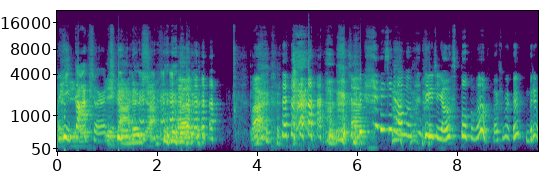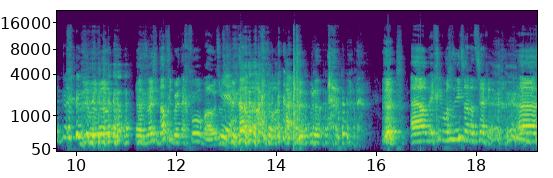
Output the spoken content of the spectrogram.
rechts in je je kaak hoofd. In je kaak, In je neus. ja. Ehm, maar... ehm, Ik zie nou allemaal dingetjes in je hoofd poppen. Oh, wat gebeurt? Huh? Bril, bril. ja, weet je, dat gebeurt echt voor me. Dus ik daar achter hoe dat... Ehm, ik ging- was iets aan het zeggen. Eh,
